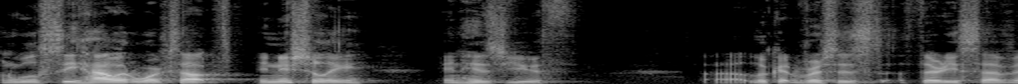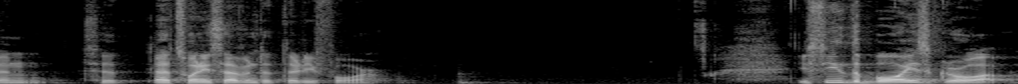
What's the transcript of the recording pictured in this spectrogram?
And we'll see how it works out initially in his youth. Uh, look at verses 37 to, uh, 27 to 34. You see, the boys grow up.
